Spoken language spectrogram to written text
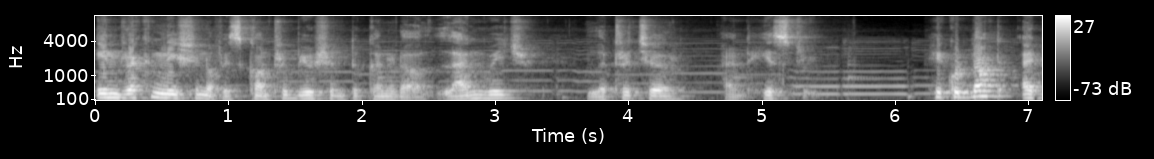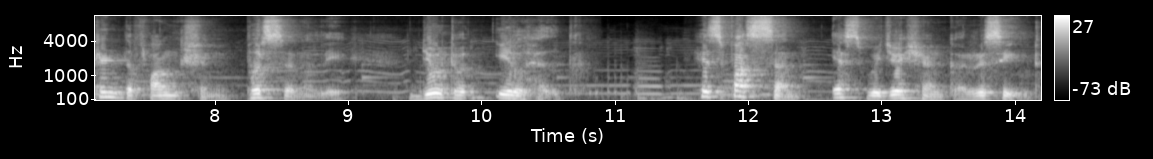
in recognition of his contribution to Kannada language, literature, and history. He could not attend the function personally due to ill health. His first son, S. Vijay received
